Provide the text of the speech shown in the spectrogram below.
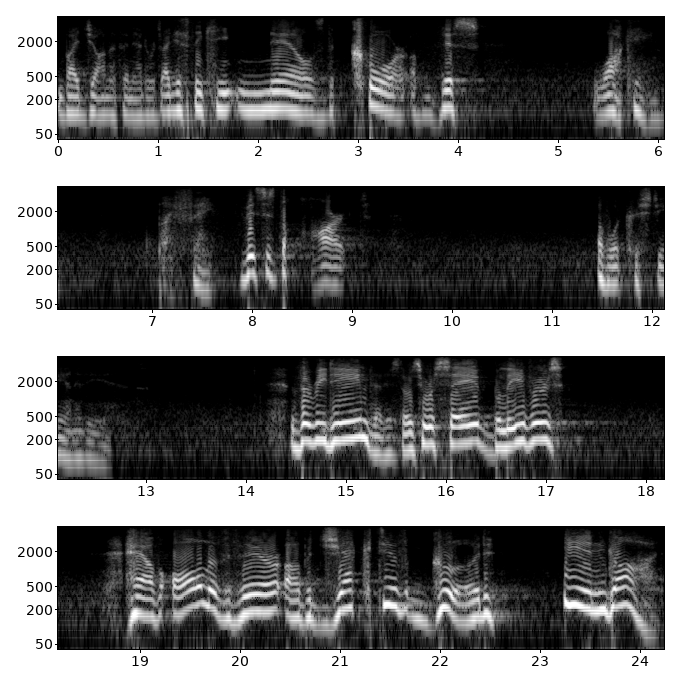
by Jonathan Edwards. I just think he nails the core of this walking by faith. This is the heart of what Christianity is. The redeemed, that is, those who are saved, believers, have all of their objective good in God.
